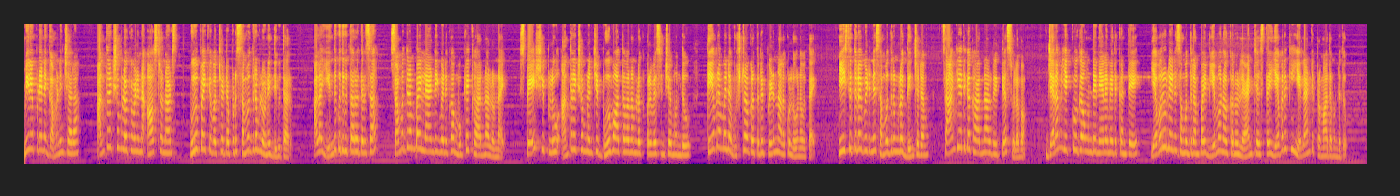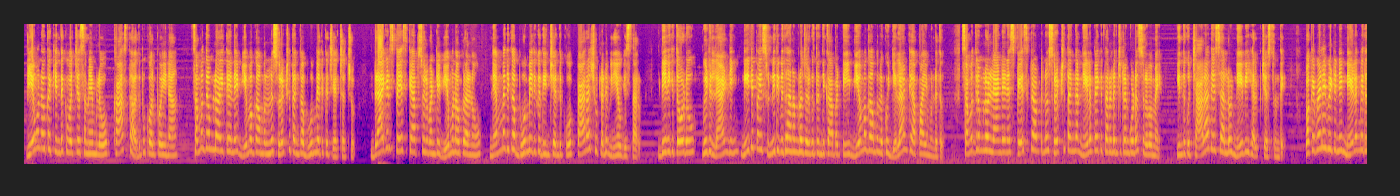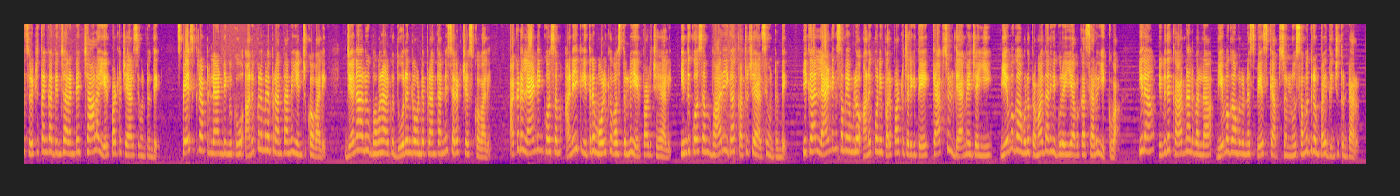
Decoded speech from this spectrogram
మీరు ఎప్పుడైనా గమనించారా? అంతరిక్షంలోకి వెళ్ళిన ఆస్ట్రోనాట్స్ భూమిపైకి వచ్చేటప్పుడు సముద్రంలోనే దిగుతారు. అలా ఎందుకు దిగుతారో తెలుసా? సముద్రంపై ల్యాండింగ్ వెనుక ముఖ్య కారణాలున్నాయి. స్పేస్ షిప్లు అంతరిక్షం నుంచి భూ వాతావరణంలోకి ప్రవేశించే ముందు తీవ్రమైన ఉష్ణోగ్రతలు పీడనాలకు లోనవుతాయి. ఈ స్థితిలో వీటిని సముద్రంలో దించడం సాంకేతిక కారణాల రీత్యా సులభం. జలం ఎక్కువగా ఉండే నేల మీద కంటే ఎవరూ లేని సముద్రంపై వ్యోమనౌకను ల్యాండ్ చేస్తే ఎవరికీ ఎలాంటి ప్రమాదం ఉండదు. వ్యోమనౌక కిందకు వచ్చే సమయంలో కాస్త అదుపు కోల్పోయినా సముద్రంలో అయితేనే వ్యోమగాములను సురక్షితంగా భూమి మీదకు చేర్చొచ్చు. డ్రాగన్ స్పేస్ క్యాప్సూల్ వంటి వ్యోమనౌకలను నెమ్మదిగా భూమి మీదకు దించేందుకు పారాషూట్లను వినియోగిస్తారు. దీనికి తోడు వీటి ల్యాండింగ్ నీటిపై సున్నితి విధానంలో జరుగుతుంది కాబట్టి వ్యోమగాములకు ఎలాంటి అపాయం ఉండదు. సముద్రంలో ల్యాండ్ అయిన స్పేస్ క్రాఫ్ట్ను సురక్షితంగా నేలపైకి తరలించడం కూడా సులభమే. ఇందుకు చాలా దేశాల్లో నేవీ హెల్ప్ చేస్తుంది. ఒకవేళ వీటిని నేల మీద సురక్షితంగా దించాలంటే చాలా ఏర్పాట్లు చేయాల్సి ఉంటుంది. స్పేస్ క్రాఫ్ట్ ల్యాండింగ్కు అనుకూలమైన ప్రాంతాన్ని ఎంచుకోవాలి. జనాలు భవనాలకు దూరంగా ఉండే ప్రాంతాన్ని సెలెక్ట్ చేసుకోవాలి. అక్కడ ల్యాండింగ్ కోసం అనేక ఇతర మౌలిక వస్తువులను ఏర్పాటు చేయాలి. ఇందుకోసం భారీగా ఖర్చు చేయాల్సి ఉంటుంది. ఇక ల్యాండింగ్ సమయంలో అనుకోని పొరపాట్లు జరిగితే క్యాప్సూల్ డ్యామేజ్ అయ్యి వ్యోమగాములు ప్రమాదానికి గురయ్యే అవకాశాలు ఎక్కువ. ఇలా వివిధ కారణాల వల్ల వ్యోమగాములున్న స్పేస్ క్యాప్సూల్ను సముద్రంపై దించుతుంటారు.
